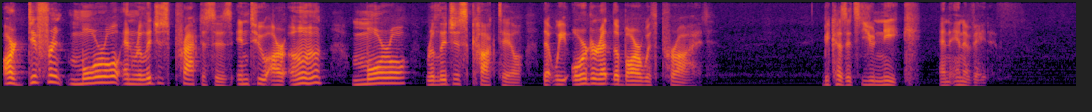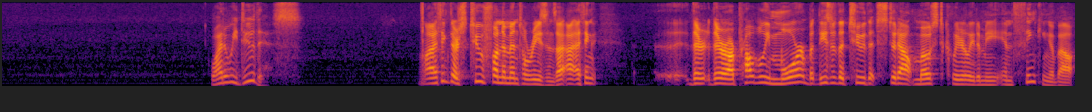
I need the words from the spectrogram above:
our different moral and religious practices into our own moral religious cocktail that we order at the bar with pride because it's unique and innovative. Why do we do this? I think there's two fundamental reasons. I, I think there, there are probably more, but these are the two that stood out most clearly to me in thinking about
